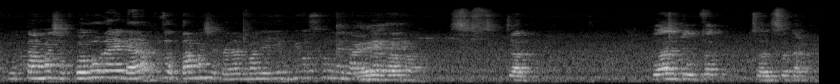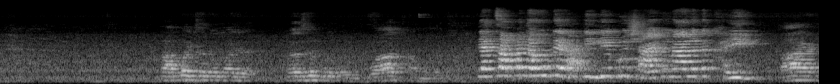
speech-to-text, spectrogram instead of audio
तू तमाशा करू राहिला तुझा तमाशा करायला मला एक दिवस पण नाही लागला. बाबा चल चल तू चल चल सका थांबायचं नाही माझ्या माझं बरोबर. वा थांबायचं त्या चपात्या उघड्या राहतील लेकरू शाळेतून आलं तर खाईल काय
